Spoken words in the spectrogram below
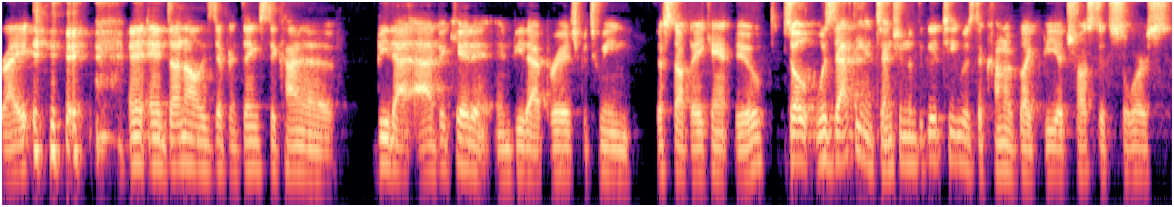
right? and, and, done all these different things to kind of be that advocate and, and, be that bridge between the stuff they can't do. So was that the intention of the Good Tee? Was to kind of like be a trusted source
